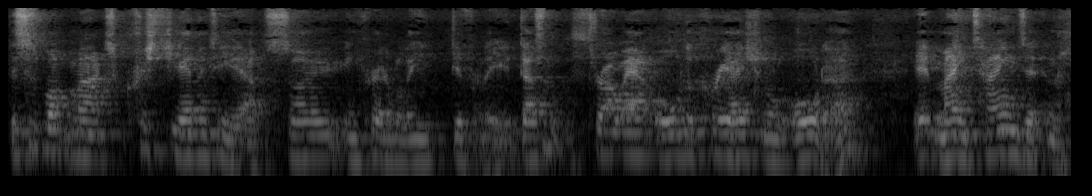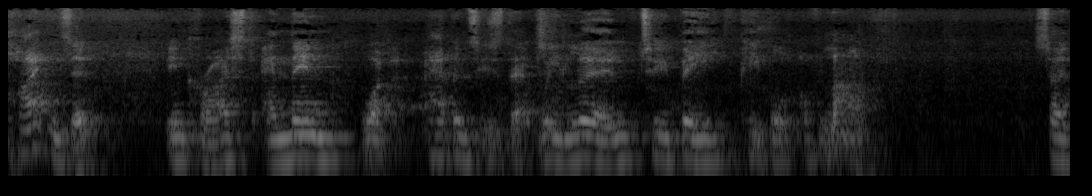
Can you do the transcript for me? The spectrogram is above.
This is what marks Christianity out so incredibly differently. It doesn't throw out all the creational order, it maintains it and heightens it in Christ. And then what happens is that we learn to be people of love. So,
